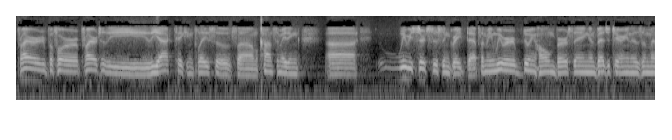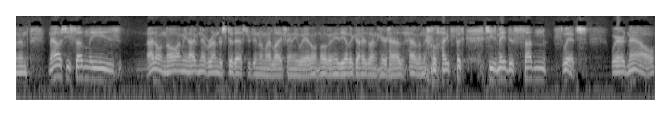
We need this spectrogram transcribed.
prior before prior to the the act taking place of um, consummating. Uh, we researched this in great depth. I mean, we were doing home birthing and vegetarianism, and then now she suddenly I don't know. I mean, I've never understood estrogen in my life anyway. I don't know if any of the other guys on here has have in their life, but she's made this sudden switch where now,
